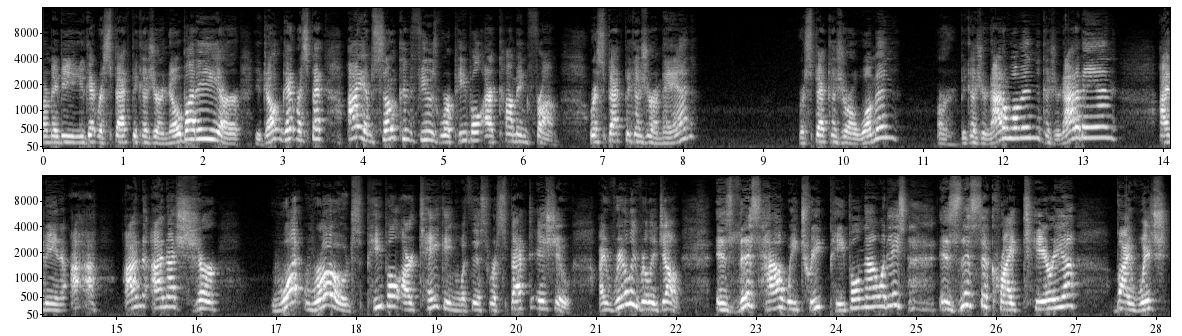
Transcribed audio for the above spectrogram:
or maybe you get respect because you're a nobody, or you don't get respect. I am so confused where people are coming from. Respect because you're a man? Respect because you're a woman? Or because you're not a woman? Because you're not a man? I mean, I, I'm, I'm not sure what roads people are taking with this respect issue. I really, really don't. Is this how we treat people nowadays? Is this the criteria by which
